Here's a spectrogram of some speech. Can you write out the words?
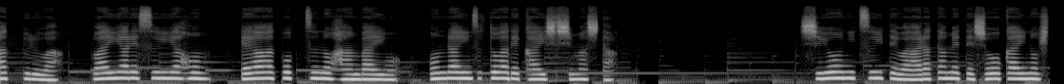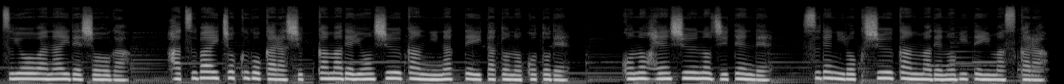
アップルは、ワイヤレスイヤホン、AirPods の販売を、オンラインストアで開始しました。仕様については改めて紹介の必要はないでしょうが、発売直後から出荷まで4週間になっていたとのことで、この編集の時点で、すでに6週間まで伸びていますから、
